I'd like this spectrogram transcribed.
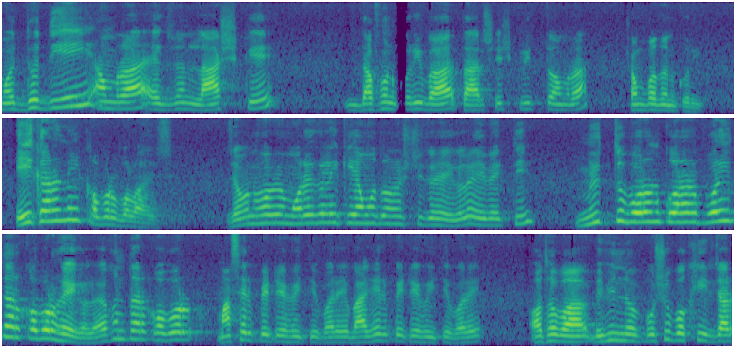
মধ্য দিয়েই আমরা একজন লাশকে দাফন করি বা তার শেষকৃত্য আমরা সম্পাদন করি। এই কারণেই কবর বলা হয়েছে। যেমনভাবে মরে গেলে কিয়ামত অনুষ্ঠিত হয়ে গেল এই ব্যক্তি মৃত্যুবরণ করার পরেই তার কবর হয়ে গেল। এখন তার কবর মাছের পেটে হইতে পারে বাঘের পেটে হইতে পারে অথবা বিভিন্ন পশু পক্ষীর যার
